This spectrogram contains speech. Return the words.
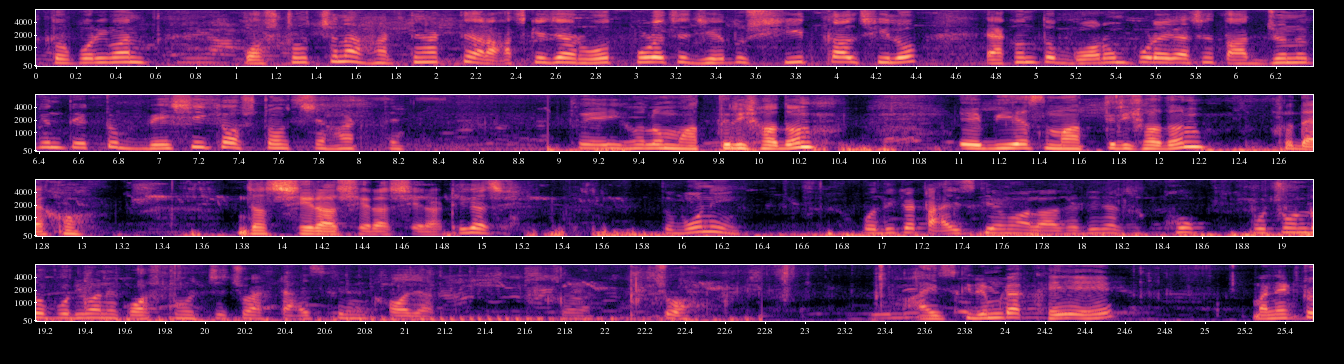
এত পরিমাণ কষ্ট হচ্ছে না হাঁটতে হাঁটতে? আর আজকে যা রোদ পড়েছে, যেহেতু শীতকাল ছিল, এখন তো গরম পড়ে গেছে, তার জন্য কিন্তু একটু বেশি কষ্ট হচ্ছে হাঁটতে। তো এই হলো মাতৃ সদন এবিএস মাতৃ সদন তো দেখো, যা সেরা সেরা সেরা, ঠিক আছে? তো বনি, ওদিকে একটা আইসক্রিম আলা আছে, ঠিক আছে? খুব প্রচণ্ড পরিমাণে কষ্ট হচ্ছে। চ, একটা আইসক্রিম খাওয়া যাক। চ। আইসক্রিমটা খেয়ে মানে একটু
